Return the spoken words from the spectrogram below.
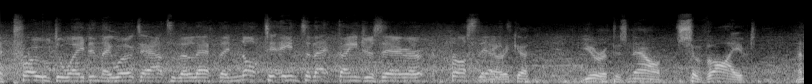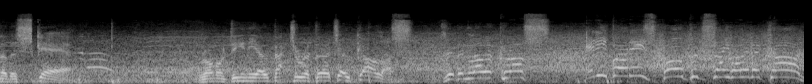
They probed away, didn't they? Worked it out to the left. They knocked it into that dangerous area across the America. Europe has now survived another scare. Ronaldinho back to Roberto Carlos. Driven low across. Anybody's. Oh, good save, Oliver Kahn.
